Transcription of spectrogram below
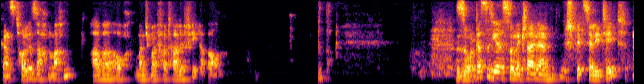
ganz tolle Sachen machen, aber auch manchmal fatale Fehler bauen. So, das ist jetzt so eine kleine Spezialität.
